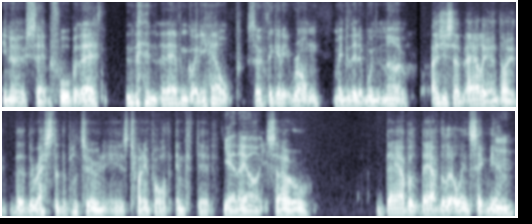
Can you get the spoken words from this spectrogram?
you know said it before, but they're they haven't got any help. So if they get it wrong, maybe they wouldn't know. As you said earlier, like, the the rest of the platoon is 24th Inf Div, Yeah, they are. so they have a they have the little insignia, Mm.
